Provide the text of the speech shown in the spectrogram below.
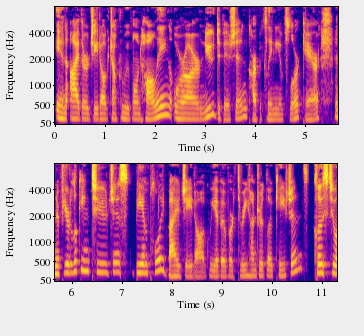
in either JDOG junk removal and hauling or our new division, carpet cleaning and floor care. And if you're looking to just be employed by a JDOG, we have over 300 locations, close to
